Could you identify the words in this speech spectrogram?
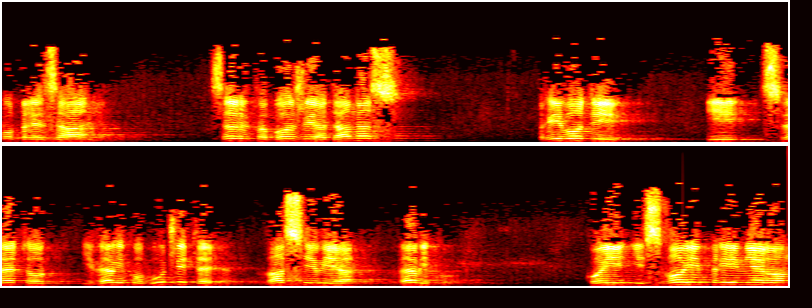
obrezanja, crkva Božija danas privodi i svetog i velikog učitelja, Vasilija Velikog, koji i svojim primjerom,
